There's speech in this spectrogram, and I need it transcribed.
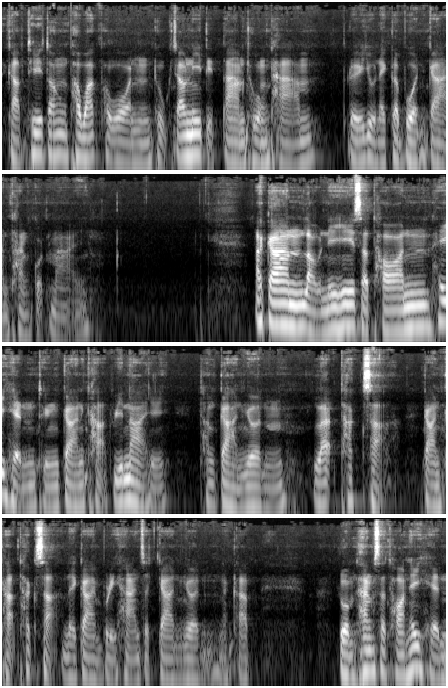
นะครับที่ต้องพวักพวนถูกเจ้าหนี้ติดตามทวงถาม หรืออยู่ในกระบวนการทางกฎหมาย อาการเหล่านี้สะท้อนให้เห็นถึงการขาดวินัยทางการเงิน และทักษะการขาดทักษะในการบริหารจัดการเงินนะครับ รวมทั้งสะท้อนให้เห็น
